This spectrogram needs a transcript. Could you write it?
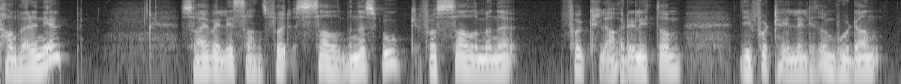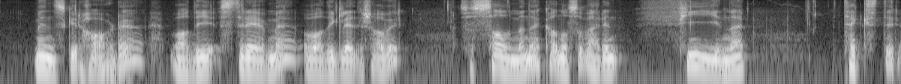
kan være en hjelp. Så har jeg veldig sans for Salmenes bok, for salmene forklarer litt om De forteller litt om hvordan mennesker har det, hva de strever med, og hva de gleder seg over. Så salmene kan også være en fine tekster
